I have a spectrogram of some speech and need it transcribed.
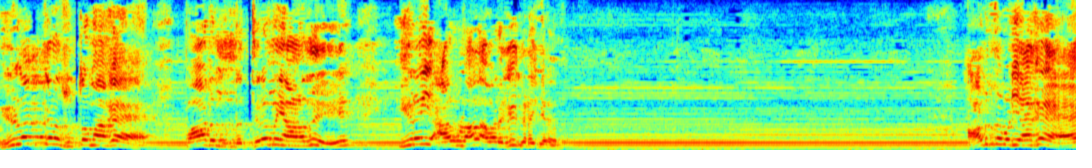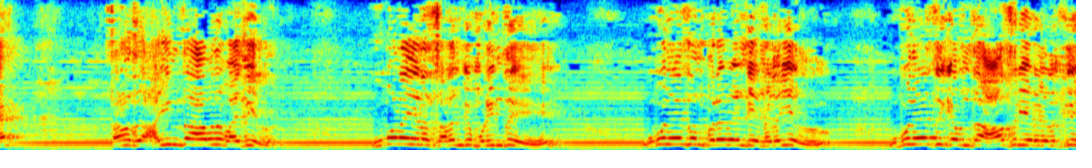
இலக்கண சுத்தமாக பாடும் இந்த திறமையானது இறை அருளால் அவருக்கு கிடைக்கிறது. அடுத்தபடியாக தனது ஐந்தாவது வயதில் உபநயன சடங்கு முடிந்து உபதேச பெற வேண்டிய நிலையில் உபதேசிக்க வந்த ஆசிரியர்களுக்கு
